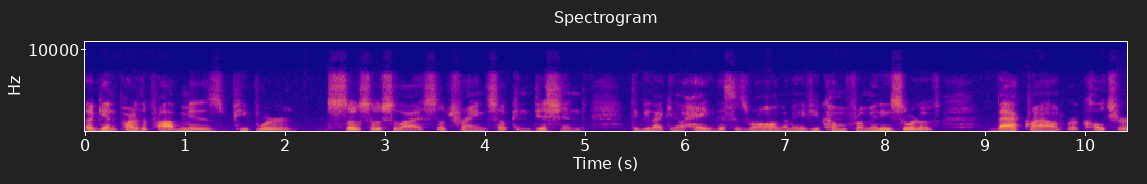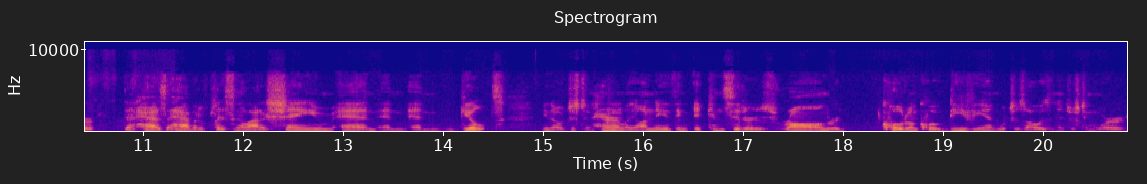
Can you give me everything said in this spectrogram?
again, part of the problem is people are so socialized, so trained, so conditioned to be like, you know, hey, this is wrong. I mean, if you come from any sort of background or culture that has a habit of placing a lot of shame and and and guilt, you know, just inherently on anything it considers wrong or quote unquote deviant, which is always an interesting word.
